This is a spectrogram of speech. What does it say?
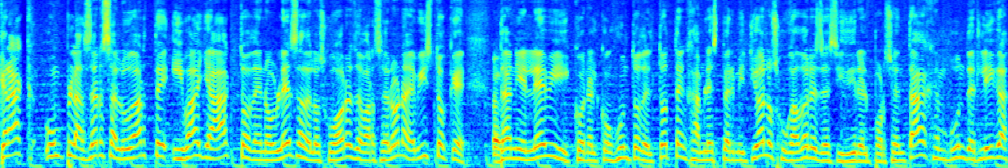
crack, un placer saludarte y vaya acto de nobleza de los jugadores de Barcelona. He visto que Daniel Levy con el conjunto del Tottenham les permitió a los jugadores decidir el porcentaje en Bundesliga.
